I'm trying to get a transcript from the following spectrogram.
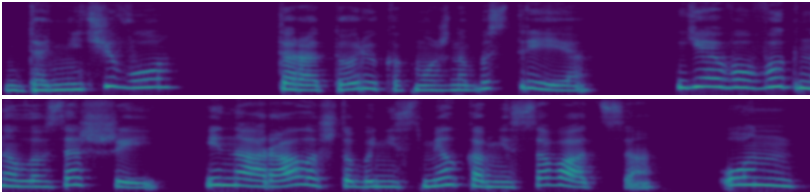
Да ничего. Тараторю как можно быстрее. Я его выгнала в зашей и наорала, чтобы не смел ко мне соваться. Он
